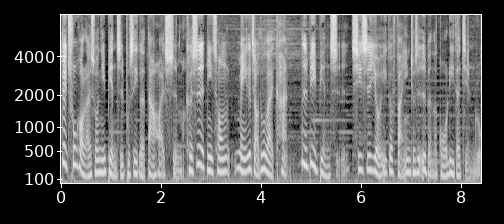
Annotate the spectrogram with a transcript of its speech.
对出口来说，你贬值不是一个大坏事嘛？可是你从每一个角度来看，日币贬值其实有一个反应，就是日本的国力在减弱。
